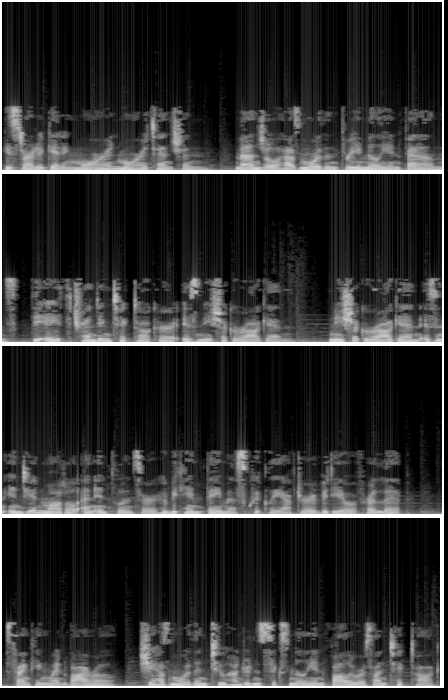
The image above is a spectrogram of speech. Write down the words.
he started getting more and more attention. Manjul has more than 3 million fans. The eighth trending TikToker is Nisha Guragain. Nisha Guragain is an Indian model and influencer who became famous quickly after a video of her lip syncing went viral. She has more than 206 million followers on TikTok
